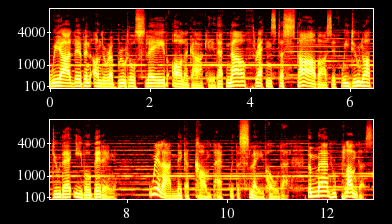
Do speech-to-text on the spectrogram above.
We are living under a brutal slave oligarchy that now threatens to starve us if we do not do their evil bidding. Will I make a compact with the slaveholder the man who plunders,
